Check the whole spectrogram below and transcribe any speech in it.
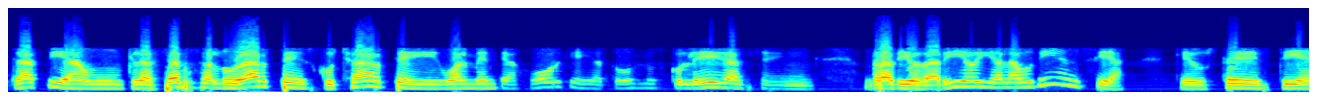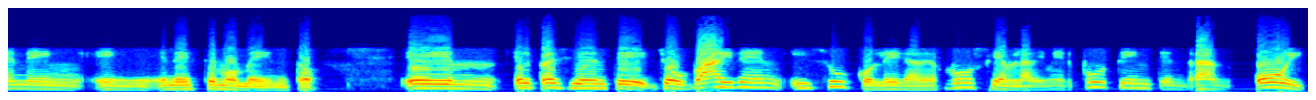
Katia. Un placer saludarte, escucharte, igualmente a Jorge y a todos los colegas en Radio Darío y a la audiencia que ustedes tienen en este momento. Eh, el presidente Joe Biden y su colega de Rusia, Vladimir Putin, tendrán hoy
